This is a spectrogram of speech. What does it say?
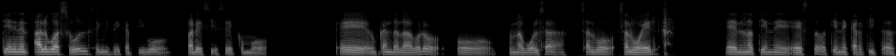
tienen algo azul significativo, pareciese como eh, un candelabro o una bolsa, salvo, salvo él. Él no tiene esto, tiene cartitas.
